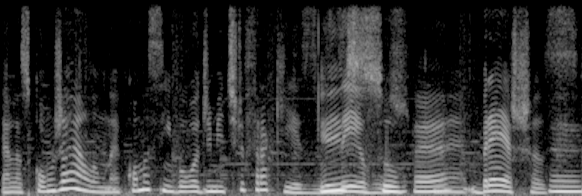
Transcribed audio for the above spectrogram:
elas congelam, né? Como assim? Vou admitir fraquezas, Isso, erros, é. né? brechas. É.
